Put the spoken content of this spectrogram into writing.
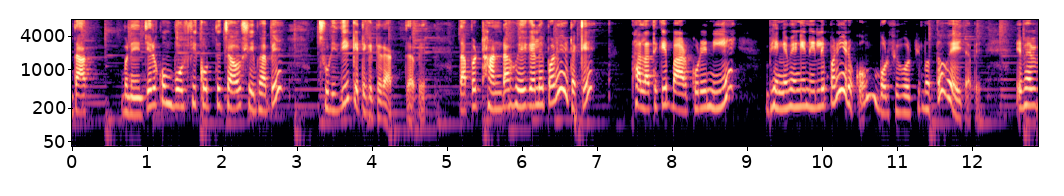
দাগ মানে যেরকম বরফি করতে চাও সেইভাবে ছুরি দিয়ে কেটে কেটে রাখতে হবে। তারপর ঠান্ডা হয়ে গেলে পরে এটাকে থালা থেকে বার করে নিয়ে ভেঙে ভেঙে নিলে পরে এরকম বরফি বরফি মতো হয়ে যাবে। এভাবে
